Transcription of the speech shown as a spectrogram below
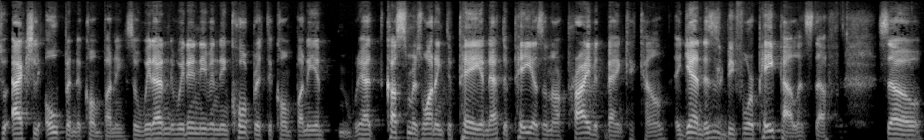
to actually open the company. So we didn't we didn't even incorporate the company, and we had customers wanting to pay, and they had to pay us on our private bank account. Again, this is before PayPal and stuff. So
